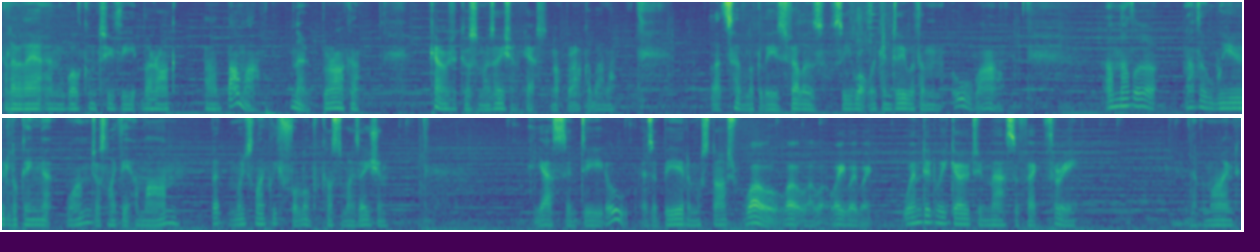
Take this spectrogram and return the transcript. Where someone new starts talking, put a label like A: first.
A: Hello there and welcome to the Barack Obama. No, Baraka. Uh, Character customization. Yes, not Barack Obama. Let's have a look at these fellas, see what we can do with them. Oh wow. Another another weird looking one, just like the Aman, but most likely full of customization. Yes, indeed. Oh, there's a beard and mustache. Whoa, whoa, whoa, whoa, wait, wait, wait. When did we go to Mass Effect 3? Never mind.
